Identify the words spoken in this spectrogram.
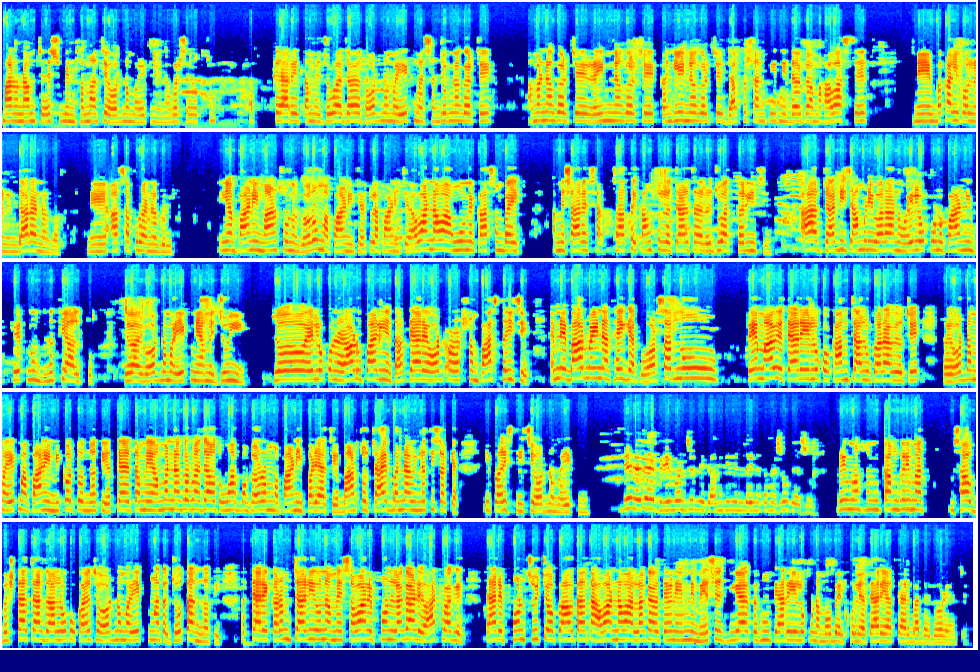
મારું નામ છે યશબેન સમા છે વોર્ડ નંબર એકની નગરસેવક છું. અત્યારે તમે જોવા જાઓ તો વોર્ડ નંબર એકમાં સંજોગનગર છે, અમરનગર છે, રહીમનગર છે, કંડલીનગર છે જાફરશાન પીરની દરગાહમાં આવાસ છે, ને બકાલી કોલોની દારાનગર ને આશાપુરા નગરી. અહીંયા પાણી માણસોને ઘરોમાં પાણી છે, એટલા પાણી છે. અવારનવાર હું ને કાસમભાઈ, અમે સારે સાથે કાઉન્સિલર ચાર ચાર રજૂઆત કરી છે. આ જાડી ચામડીવાળાનું, એ લોકોનું પાણી પેટનું નથી હાલતું. જેવા વોર્ડ નંબર એકને અમે જોઈએ. જો એ લોકોને રાડું પાડીએ તો અત્યારે ઓર્ડર પાસ થઈ છે. એમને બાર મહિના થઈ ગયા વરસાદનું ટેમ આવે ત્યારે એ લોકો કામ ચાલુ કરાવ્યો છે. તો વોર્ડ નંબર એકમાં પાણી નીકળતો જ નથી. અત્યારે તમે અમરનગરમાં જાઓ તો ઉहाँ પણ ગરમમાં પાણી પડ્યા છે. માણસો ચાય બનાવી નથી શક્યા. એ પરિસ્થિતિ છે વોર્ડ નંબર એકની. બેન અત્યારે પ્રી મોન્સૂનની કામગીરીને લઈને તમે શું કહેશો? પ્રિમોશન કામગીરીમાં સાવ ભ્રષ્ટાચાર આ લોકો કરે છે વોર્ડ નંબર એકમાં તો જોતા જ નથી. અત્યારે કર્મચારીઓને મેં સવારે ફોન લગાડ્યો, આઠ વાગે. ત્યારે ફોન સ્વિચ ઓફ આવતા હતા, અવારનવાર લગાવ્યો તેને એમને મેસેજ ગયા કે હું ત્યારે એ લોકોના મોબાઈલ ખોલ્યા, ત્યારે અત્યારે બધા દોડ્યા છે.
